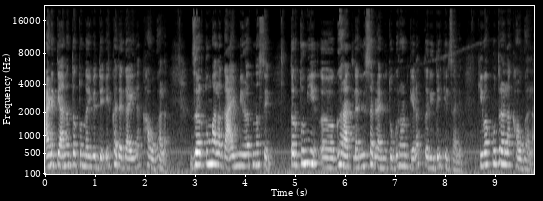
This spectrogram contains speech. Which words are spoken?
आणि त्यानंतर तो नैवेद्य एखाद्या गाईला खाऊ घाला. जर तुम्हाला गाय मिळत नसेल तर तुम्ही घरातल्यांनी सगळ्यांनी तो ग्रहण केला तरी देखील चालेल. किंवा कुत्र्याला खाऊ घाला.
